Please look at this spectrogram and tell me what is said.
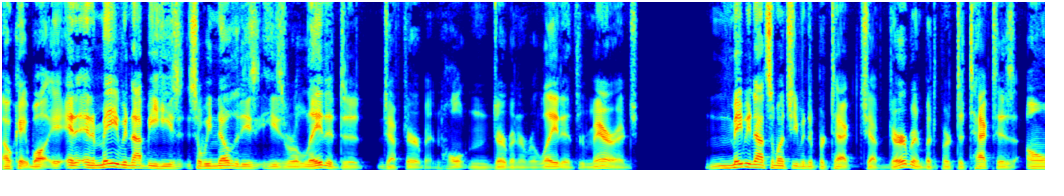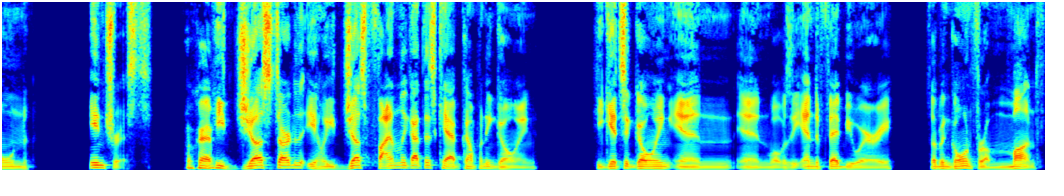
Okay, well, it, and it may even not be he's. So we know that he's he's related to Jeff Durbin. Holt and Durbin are related through marriage. Maybe not so much even to protect Jeff Durbin, but to protect his own interests. Okay. He just started, you know, he just finally got this cab company going. He gets it going in in what was the end of February. So I've been going for a month.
